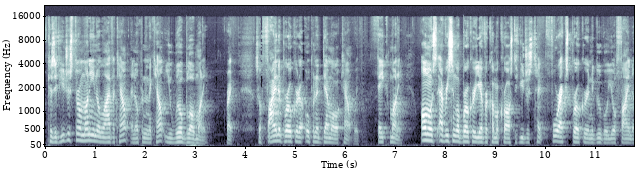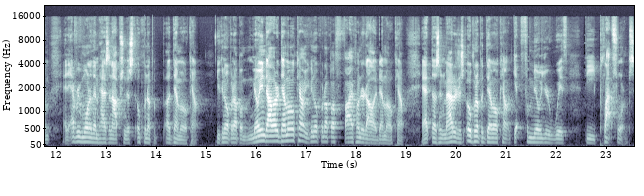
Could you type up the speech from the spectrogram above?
Because if you just throw money into a live account and open an account, you will blow money, right? So find a broker to open a demo account with. Fake money. Almost every single broker you ever come across, if you just type Forex broker into Google, you'll find them. And every one of them has an option to just open up a, a demo account. You can open up a million dollar demo account. You can open up a $500 demo account. That doesn't matter. Just open up a demo account. Get familiar with the platforms.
